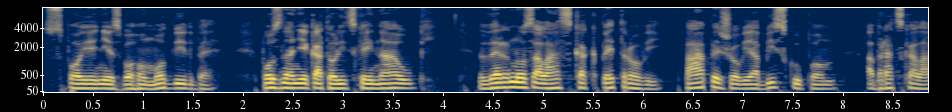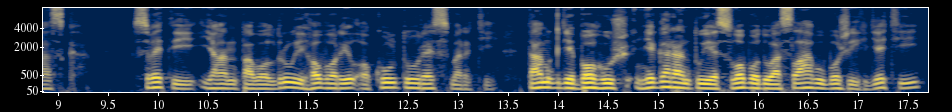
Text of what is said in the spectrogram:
spojenie s Bohom modlitbe, poznanie katolickej náuky, vernosť a láska k Petrovi, pápežovi a biskupom a bratská láska. Svetý Ján Pavol II hovoril o kultúre smrti. Tam, kde Boh už negarantuje slobodu a slávu Božích detí,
